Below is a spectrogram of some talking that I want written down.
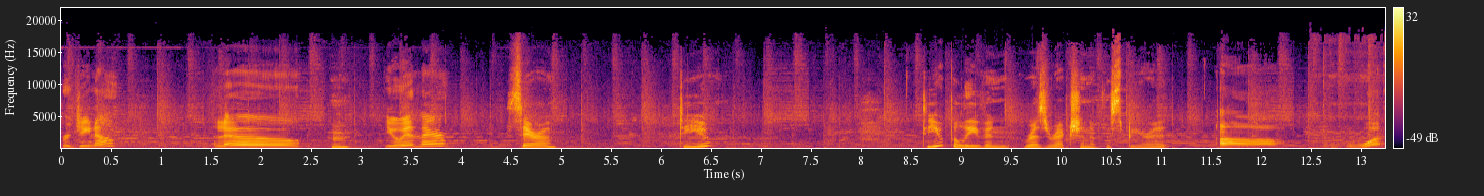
Regina? Hello? Hmm? You in there? Sarah, do you? Do you believe in resurrection of the spirit? Uh, what?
